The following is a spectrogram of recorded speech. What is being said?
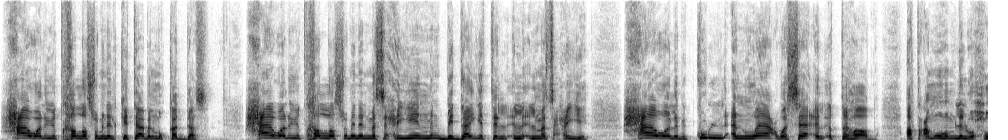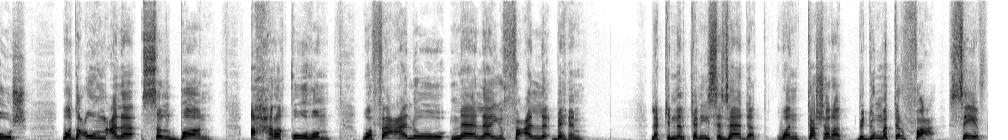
حاولوا يتخلصوا من الكتاب المقدس حاولوا يتخلصوا من المسيحيين من بداية المسيحية حاولوا بكل أنواع وسائل اضطهاد أطعموهم للوحوش وضعوهم على صلبان أحرقوهم وفعلوا ما لا يفعل بهم. لكن الكنيسة زادت وانتشرت بدون ما ترفع سيف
